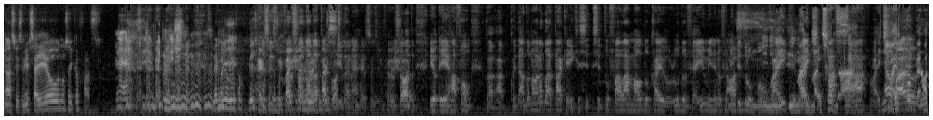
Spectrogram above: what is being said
Não, se o Smith sair, eu não sei o que eu faço. É, seria bem triste. Desde Harrison Smith é o xodó da torcida, né? Harrison Smith é o xodó. E, e Rafão, cuidado na hora do ataque aí, que se, se tu falar mal do Kyle Rudolph aí, o menino Felipe Nossa, Drummond sim, vai, e vai, vai- vai te sobrar. caçar. Vai te... Não, Vai mas- cobrar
